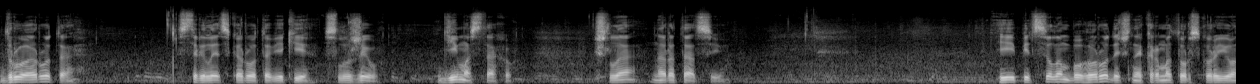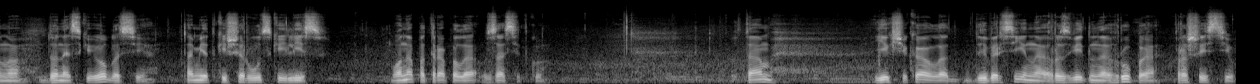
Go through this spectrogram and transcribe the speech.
Друга рота, стрілецька рота, в якій служив Діма Стахов, йшла на ротацію. І під селом Богородичне Краматорського району Донецької області, там є такий Шервудський ліс. Вона потрапила в засідку. Там їх чекала диверсійна розвідувальна група рашистів.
